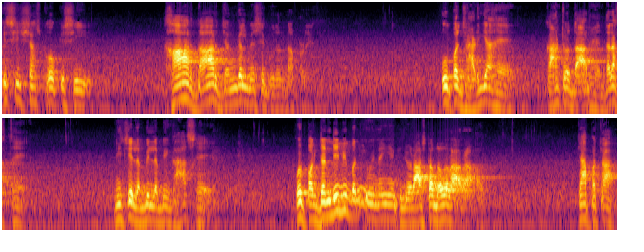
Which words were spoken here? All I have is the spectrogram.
کسی شخص کو کسی خاردار جنگل میں سے گزرنا پڑے، اوپر جھاڑیاں ہیں، کانٹوں دار ہیں، درخت ہیں، نیچے لمبی لمبی گھاس ہے کوئی پگڈنڈی بھی بنی ہوئی نہیں ہے کہ جو راستہ نظر آ رہا ہو۔ کیا پتا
